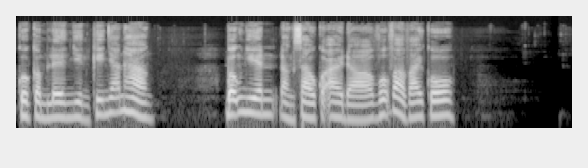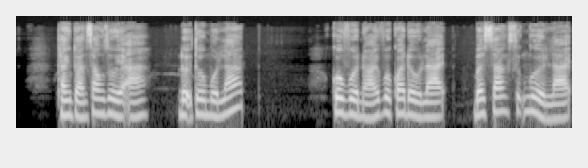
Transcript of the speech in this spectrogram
Cô cầm lên nhìn kỹ nhãn hàng. Bỗng nhiên đằng sau có ai đó vỗ vào vai cô. Thanh toán xong rồi ạ, à? đợi tôi một lát. Cô vừa nói vừa quay đầu lại, bất giác sững người lại.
